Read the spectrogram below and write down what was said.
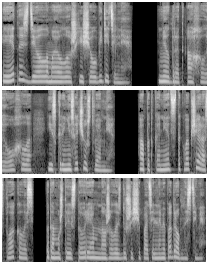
И это сделало мою ложь еще убедительнее. Милдред ахала и охала, искренне сочувствуя мне. А под конец так вообще расплакалась, потому что история множилась душещипательными подробностями.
